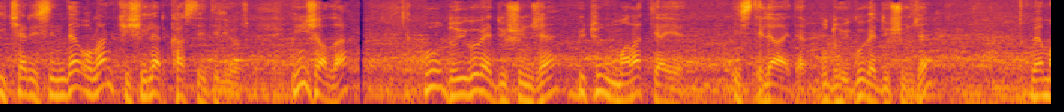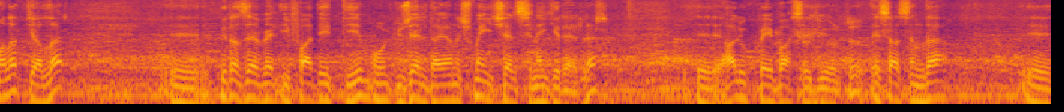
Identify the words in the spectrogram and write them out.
içerisinde olan kişiler kastediliyor. İnşallah bu duygu ve düşünce bütün Malatya'yı istila eder. Bu duygu ve düşünce ve Malatyalılar e, biraz evvel ifade ettiğim o güzel dayanışma içerisine girerler. E, Haluk Bey bahsediyordu. Esasında e,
